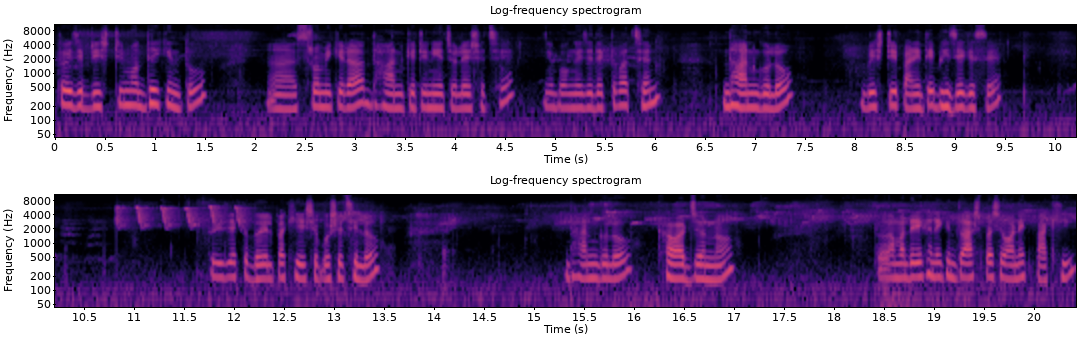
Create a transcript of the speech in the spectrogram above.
তো এই যে বৃষ্টির মধ্যেই কিন্তু শ্রমিকেরা ধান কেটে নিয়ে চলে এসেছে এবং এই যে দেখতে পাচ্ছেন ধানগুলো বৃষ্টির পানিতে ভিজে গেছে। তো এই যে একটা দোয়েল পাখি এসে বসেছিল ধানগুলো খাওয়ার জন্য। তো আমাদের এখানে কিন্তু আশপাশে অনেক পাখি।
